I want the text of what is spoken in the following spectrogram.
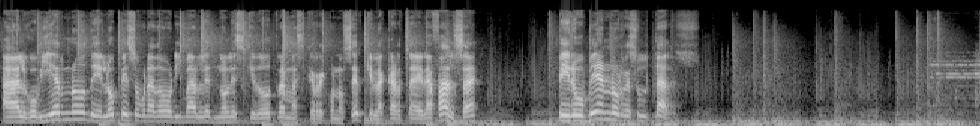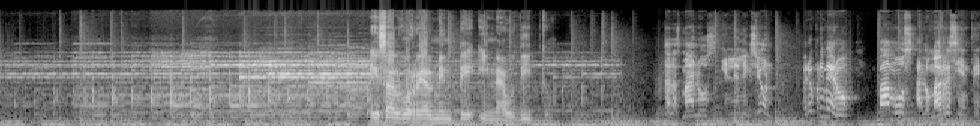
al gobierno de López Obrador y Barlet no les quedó otra más que reconocer que la carta era falsa, pero vean los resultados. Es algo realmente inaudito. Pero primero vamos a lo más reciente.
